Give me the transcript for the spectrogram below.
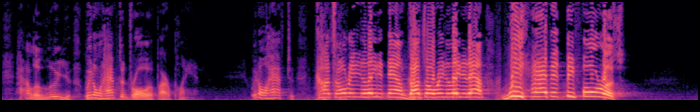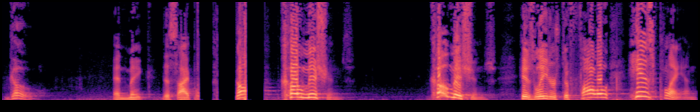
Hallelujah. We don't have to draw up our plan. We don't have to. God's already laid it down. God's already laid it out. We have it before us. Go and make disciples commissions, commissions his leaders to follow his plan,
